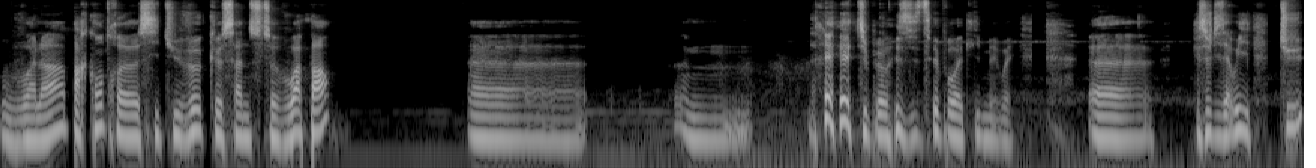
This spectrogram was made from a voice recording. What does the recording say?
Voilà. Par contre, euh, si tu veux que ça ne se voit pas, euh, hum, tu peux résister pour être libre, mais ouais. Euh, Qu'est-ce que je disais? Oui, tu,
